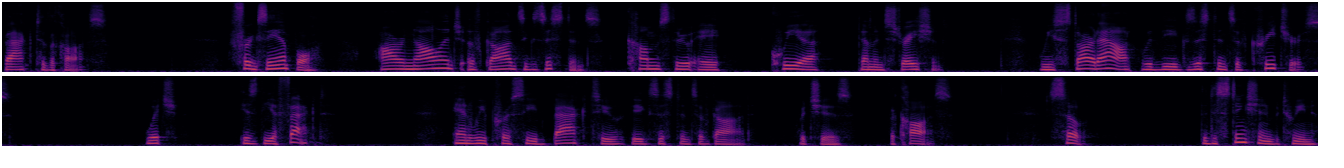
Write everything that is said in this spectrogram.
back to the cause. For example, our knowledge of God's existence comes through a quia demonstration. We start out with the existence of creatures, which is the effect and we proceed back to the existence of God, which is the cause. So, the distinction between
